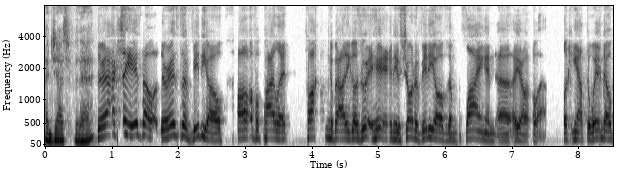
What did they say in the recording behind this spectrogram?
adjust for that." There actually is a there is a video of a pilot talking about. He goes here, and he was showing a video of them flying and uh, you know looking out the window.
